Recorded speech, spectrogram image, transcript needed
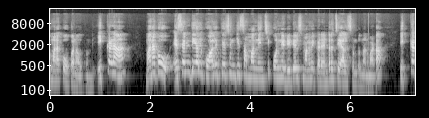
మనకు ఓపెన్ అవుతుంది. ఇక్కడ మనకు ఎస్ఎన్టీఎల్ క్వాలిఫికేషన్కి సంబంధించి కొన్ని డీటెయిల్స్ మనం ఇక్కడ ఎంటర్ చేయాల్సి ఉంటుంది అనమాట ఇక్కడ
